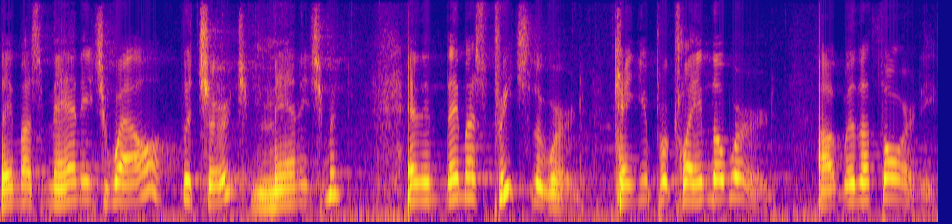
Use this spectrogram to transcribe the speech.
they must manage well the church, management, and then they must preach the word. Can you proclaim the word uh, with authority?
